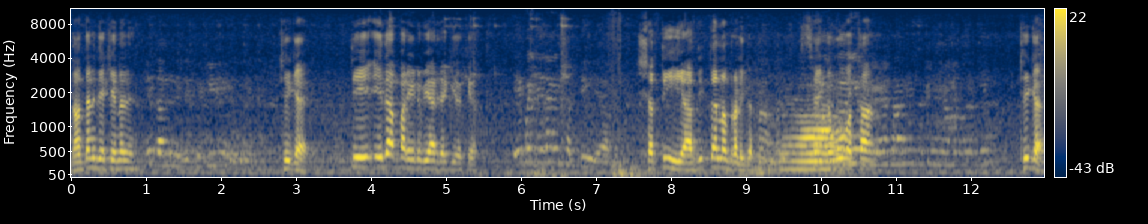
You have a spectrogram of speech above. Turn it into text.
ਦੰਦ ਨਹੀਂ ਦੇਖੇ ਇਹਨਾਂ ਦੇ? ਇਹ ਦੰਦ ਨਹੀਂ ਦੇਖੇ ਕੀ ਨਹੀਂ ਠੀਕ ਹੈ। ਤੇ ਇਹਦਾ ਆਪਾਂ ਰੇਟ ਬਾਜ਼ਾਰ ਜਾ ਕੀ ਰੱਖਿਆ? ਇਹ ਬਾਈ ਦੇ ਦਾਂਗੇ 36000 36000 ਦੀ ਤਿੰਨ ਨੰਬਰ ਵਾਲੀ ਕੱਟੀ। ਸਿੰਘ ਮੂੰਹ ਮੱਥਾ। ਠੀਕ ਹੈ।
